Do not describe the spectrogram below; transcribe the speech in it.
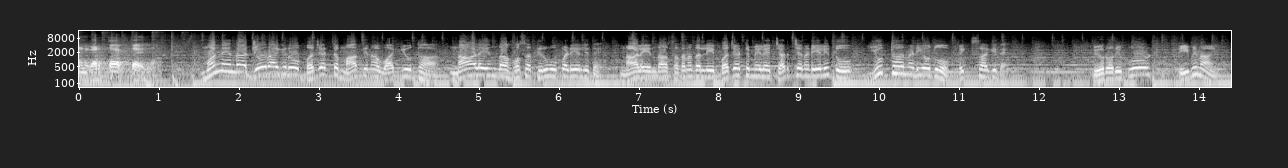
ನನಗೆ ಅರ್ಥ ಆಗ್ತಾ ಇಲ್ಲ. ಮೊನ್ನೆಯಿಂದ ಜೋರಾಗಿರೋ ಬಜೆಟ್ ಮಾತಿನ ವಾಗ್ಯುದ್ಧ ನಾಳೆಯಿಂದ ಹೊಸ ತಿರುವು ಪಡೆಯಲಿದೆ. ನಾಳೆಯಿಂದ ಸದನದಲ್ಲಿ ಬಜೆಟ್ ಮೇಲೆ ಚರ್ಚೆ ನಡೆಯಲಿದ್ದು, ಯುದ್ಧ ನಡೆಯೋದು ಫಿಕ್ಸ್ ಆಗಿದೆ. Bureau report, TV nine.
